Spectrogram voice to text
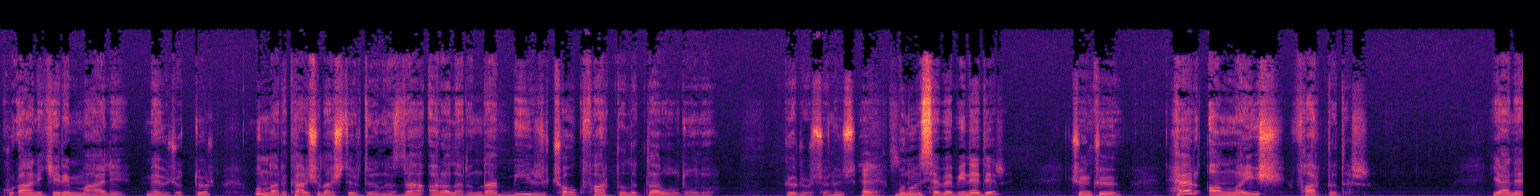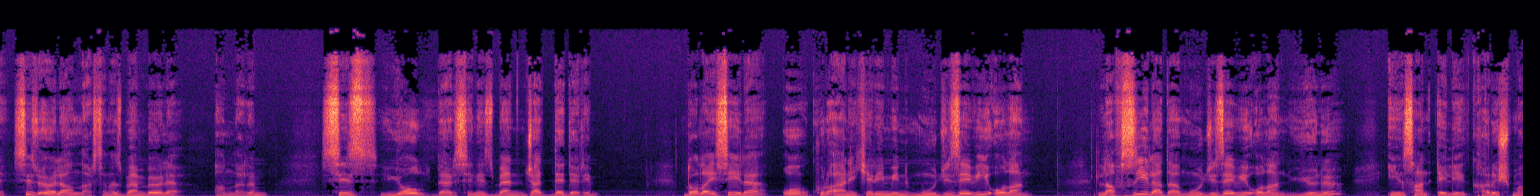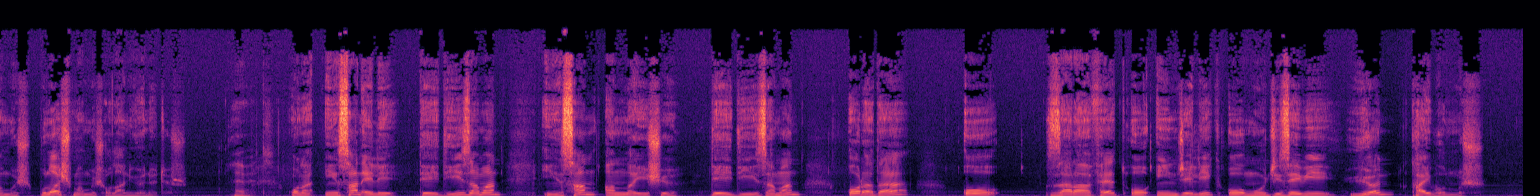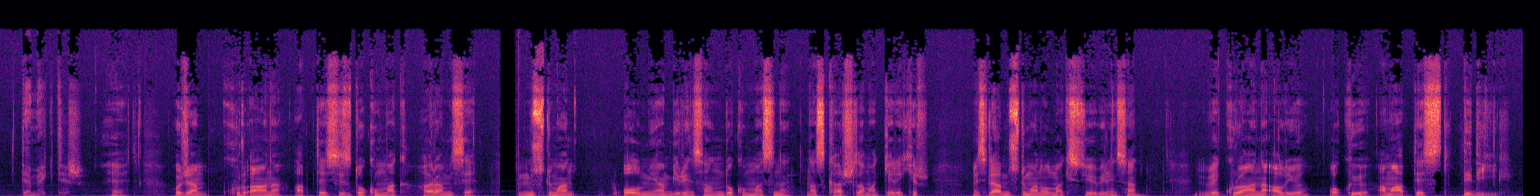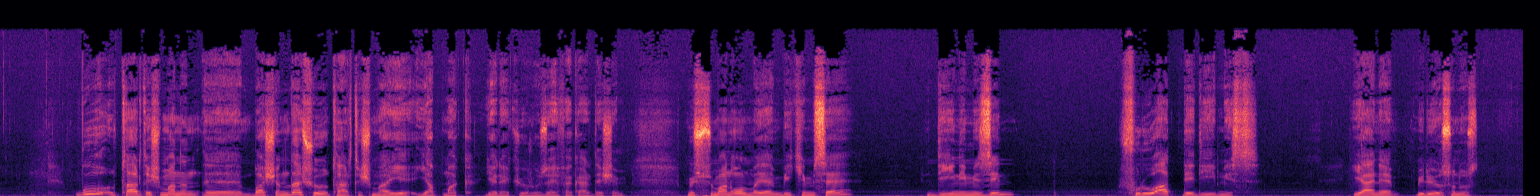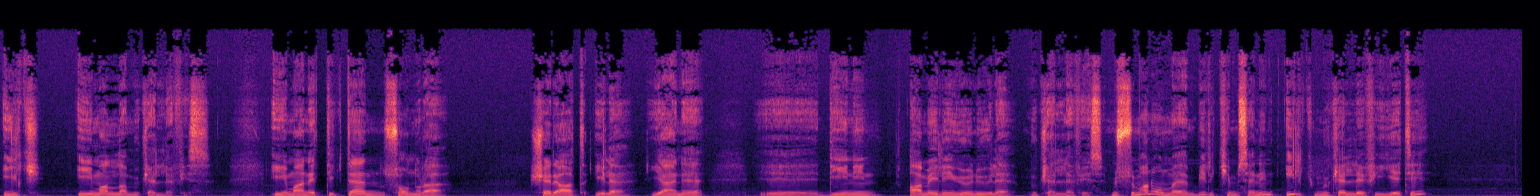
Kur'an-ı Kerim mali mevcuttur. Bunları karşılaştırdığınızda aralarında birçok farklılıklar olduğunu görürsünüz. Evet. Bunun sebebi nedir? Çünkü her anlayış farklıdır. Yani siz öyle anlarsınız, ben böyle anlarım. Siz yol dersiniz, ben cadde derim. Dolayısıyla o Kur'an-ı Kerim'in mucizevi olan, lafzıyla da mucizevi olan yönü insan eli karışmamış, bulaşmamış olan yönüdür. Evet. Ona insan eli değdiği zaman, insan anlayışı değdiği zaman orada o zarafet, o incelik, o mucizevi yön kaybolmuş demektir. Evet. Hocam Kur'an'a abdestsiz dokunmak haram ise Müslüman olmayan bir insanın dokunmasını nasıl karşılamak gerekir? Mesela Müslüman olmak istiyor bir insan ve Kur'an'ı alıyor, okuyor ama abdestli değil. Bu tartışmanın e, başında şu tartışmayı yapmak gerekiyor Huzeyfe kardeşim. Müslüman olmayan bir kimse dinimizin furuat dediğimiz yani biliyorsunuz ilk imanla mükellefiz. İman ettikten sonra şeriat ile yani e, dinin ameli yönüyle mükellefiz. Müslüman olmayan bir kimsenin ilk mükellefiyeti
